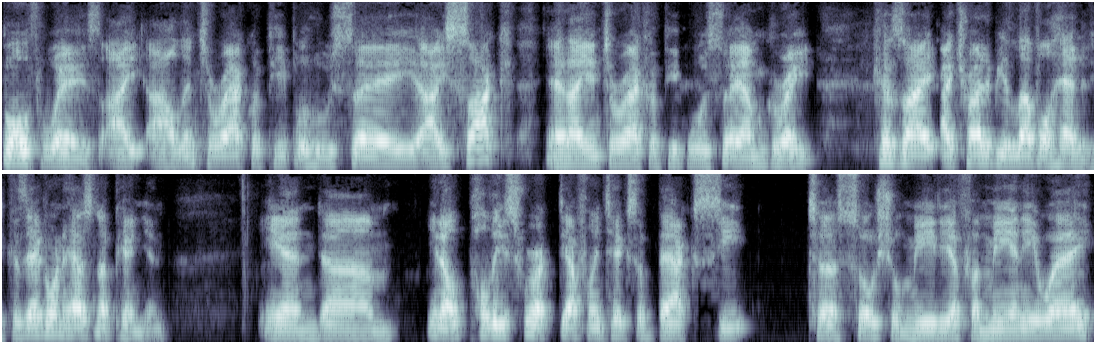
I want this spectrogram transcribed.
both ways. I, I'll interact with people who say I suck and I interact with people who say I'm great because I, I try to be level headed because everyone has an opinion. And, um, you know, police work definitely takes a back seat to social media for me anyway,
